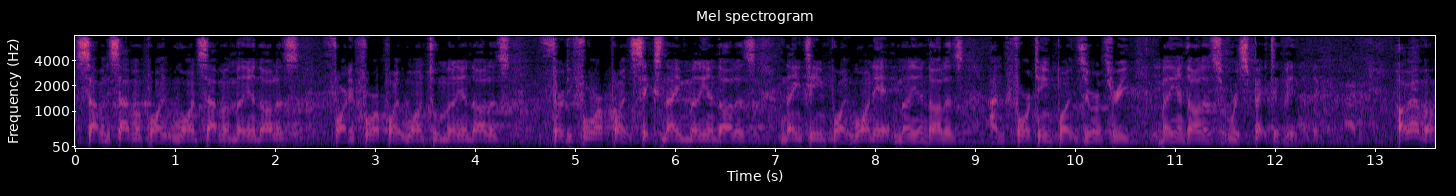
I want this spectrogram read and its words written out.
$77.17 million, $44.12 million, $34.69 million, $19.18 million, and $14.03 million, respectively. However,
